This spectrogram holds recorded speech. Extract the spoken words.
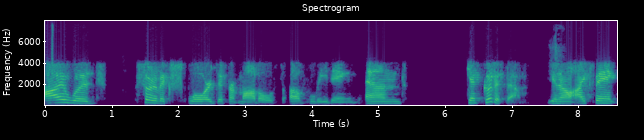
I would sort of explore different models of leading and get good at them. You know, I think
